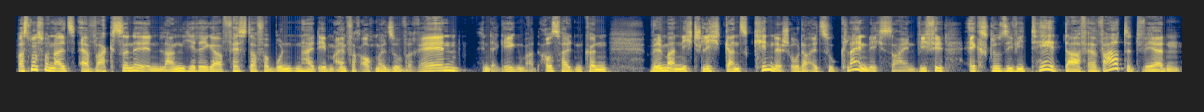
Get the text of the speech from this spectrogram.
Was muss man als Erwachsene in langjähriger fester Verbundenheit eben einfach auch mal souverän in der Gegenwart aushalten können? Will man nicht schlicht ganz kindisch oder allzu kleinlich sein? Wie viel Exklusivität darf erwartet werden?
